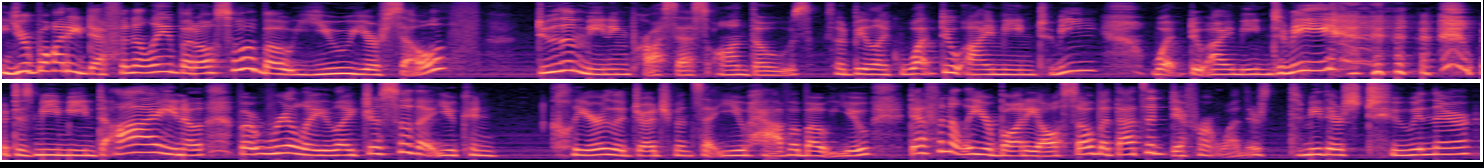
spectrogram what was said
your body, definitely, but also about you yourself, do the meaning process on those. So it'd be like, what do I mean to me? What do I mean to me? what does me mean to I? You know, but really, like, just so that you can clear the judgments that you have about you. Definitely your body also, but that's a different one. There's to me there's two in there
